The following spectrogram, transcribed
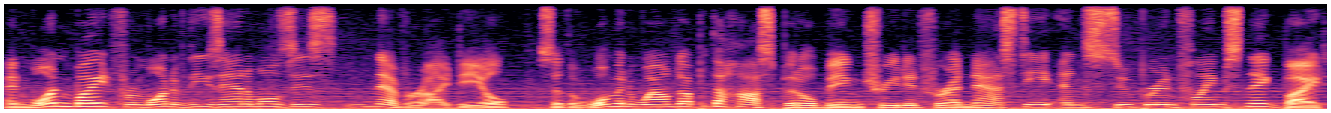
and one bite from one of these animals is never ideal, so the woman wound up at the hospital being treated for a nasty and super inflamed snake bite,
